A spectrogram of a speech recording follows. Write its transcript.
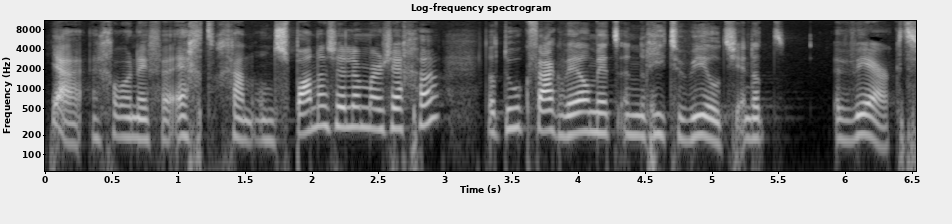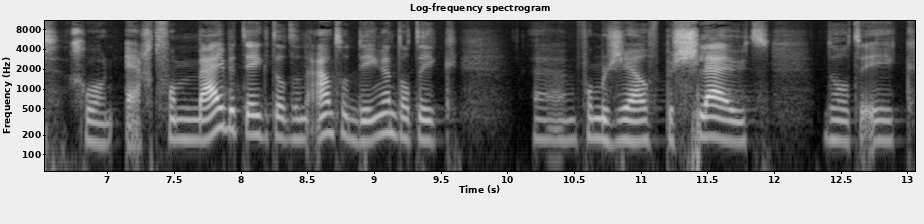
ja, en gewoon even echt gaan ontspannen, zullen we maar zeggen. Dat doe ik vaak wel met een ritueeltje. En dat werkt gewoon echt. Voor mij betekent dat een aantal dingen dat ik uh, voor mezelf besluit dat ik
